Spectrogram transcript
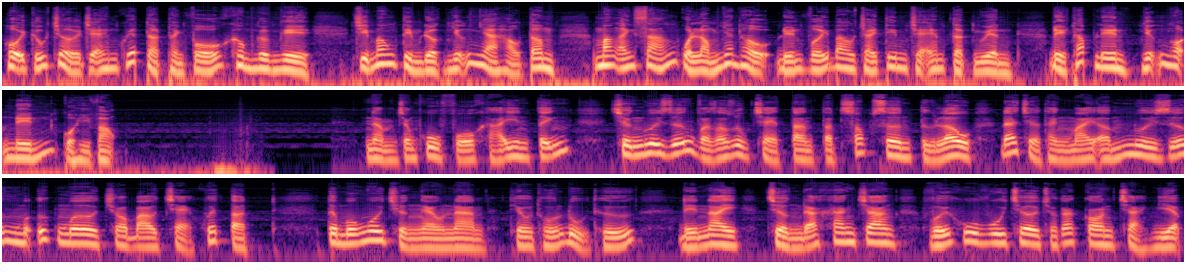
Hội cứu trợ trẻ em khuyết tật thành phố không ngừng nghỉ, chỉ mong tìm được những nhà hảo tâm mang ánh sáng của lòng nhân hậu đến với bao trái tim trẻ em tật nguyền để thắp lên những ngọn nến của hy vọng. Nằm trong khu phố khá yên tĩnh, trường nuôi dưỡng và giáo dục trẻ tàn tật Sóc Sơn từ lâu đã trở thành mái ấm nuôi dưỡng ước mơ cho bao trẻ khuyết tật. Từ một ngôi trường nghèo nàn, thiếu thốn đủ thứ, đến nay trường đã khang trang với khu vui chơi cho các con trải nghiệm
